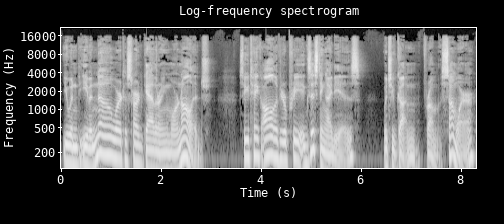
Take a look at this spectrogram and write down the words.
You wouldn't even know where to start gathering more knowledge. So you take all of your pre existing ideas, which you've gotten from somewhere,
